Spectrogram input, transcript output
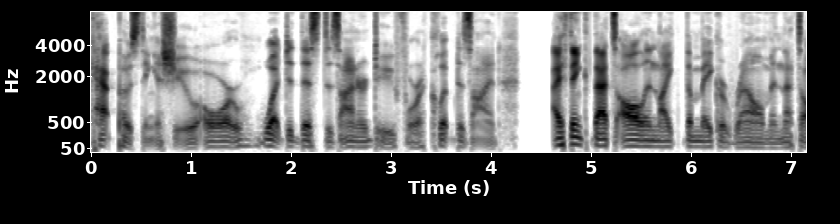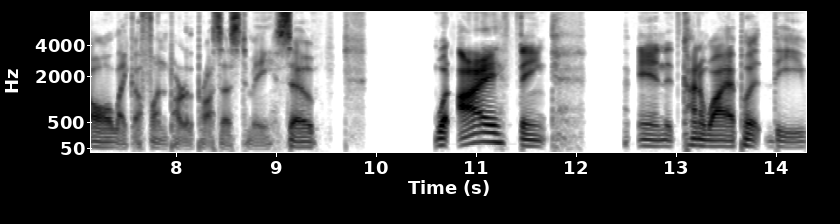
cap posting issue? Or what did this designer do for a clip design? I think that's all in like the maker realm and that's all like a fun part of the process to me. So what I think, and it's kind of why I put the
